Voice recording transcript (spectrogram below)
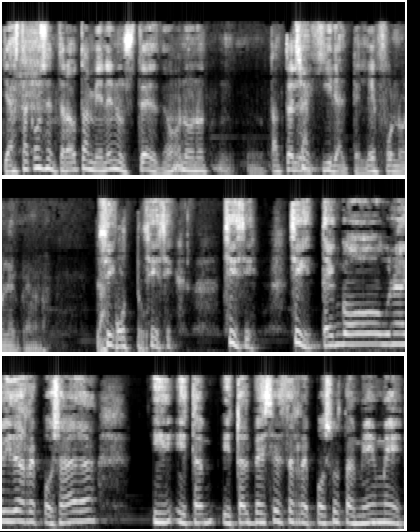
Ya está concentrado también en usted, ¿no? No, no, no tanto en la gira, el teléfono, la, la sí, foto. Sí, sí. Sí, sí. Sí, tengo una vida reposada y, y, tal, y tal vez ese reposo también me,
